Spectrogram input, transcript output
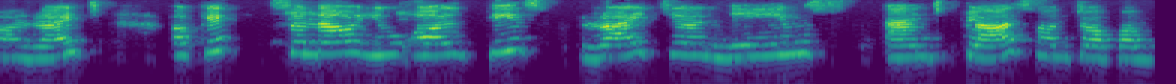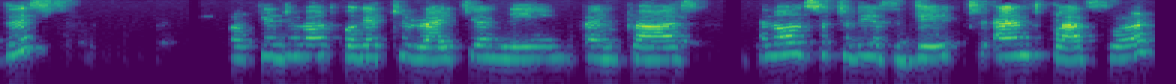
All right. Okay. So now you all please write your names and class on top of this. Okay, do not forget to write your name and class and also today's date and classwork.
